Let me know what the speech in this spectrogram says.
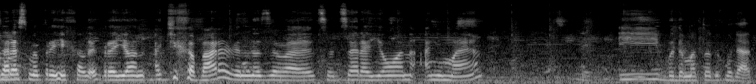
Зараз ми приїхали в район Акіхабара, він називається. Це район аніме. І будемо тут гуляти.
